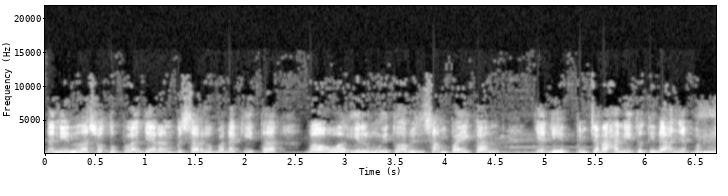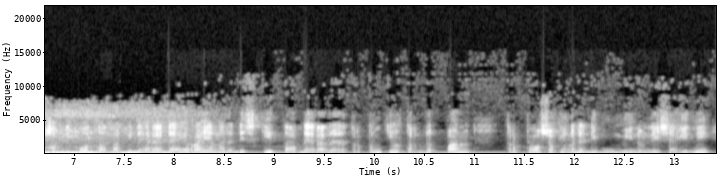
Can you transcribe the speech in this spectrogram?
Dan inilah suatu pelajaran besar kepada kita bahwa ilmu itu harus disampaikan. Jadi pencerahan itu tidak hanya berpusat di kota tapi daerah-daerah yang ada di sekitar, daerah-daerah terpencil, terdepan, terpelosok yang ada di bumi Indonesia ini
